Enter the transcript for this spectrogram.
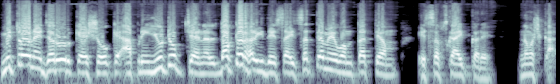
મિત્રોને જરૂર કહેશો કે આપણી યુટ્યુબ ચેનલ ડોક્ટર હરિદેસાઈ સત્યમ એવમ તથ્યમ એ સબસ્ક્રાઇબ કરે. નમસ્કાર.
